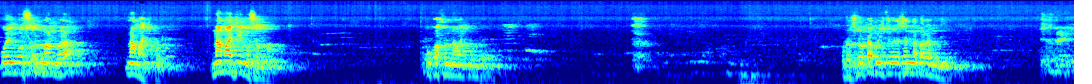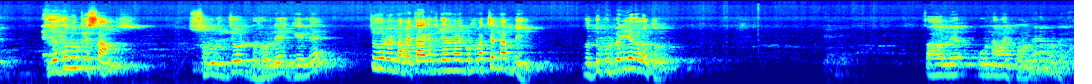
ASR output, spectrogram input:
ওই মুসলমানরা নামাজ পড়ে। নামাজি মুসলমান। ও কখন নামাজ পড়বে? প্রশ্নটা বুঝতে পেরেছেন না পারেননি? লেদুলুক ইসলাম সূর্য ঢলে গেলে জোহরের নামাজ, তার আগে তো জোহরের নামাজ পড়তে পারছেন না আপনি। দুপুর বেরিয়ে গেল তো। তাহলে ও নামাজ পড়বে না পড়বে না?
